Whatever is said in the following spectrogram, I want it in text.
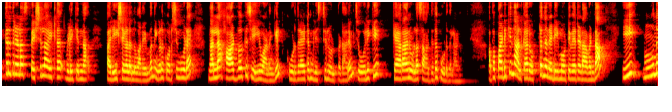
ഇത്തരത്തിലുള്ള സ്പെഷ്യലായിട്ട് വിളിക്കുന്ന പരീക്ഷകൾ എന്ന് പറയുമ്പോൾ നിങ്ങൾ കുറച്ചും കൂടെ നല്ല ഹാർഡ് വർക്ക് ചെയ്യുവാണെങ്കിൽ കൂടുതലായിട്ടും ലിസ്റ്റിൽ ഉൾപ്പെടാനും ജോലിക്ക് കയറാനുള്ള സാധ്യത കൂടുതലാണ്. അപ്പോൾ പഠിക്കുന്ന ആൾക്കാർ ഒട്ടും തന്നെ ഡീമോട്ടിവേറ്റഡ് ആവണ്ട. ഈ മൂന്ന്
